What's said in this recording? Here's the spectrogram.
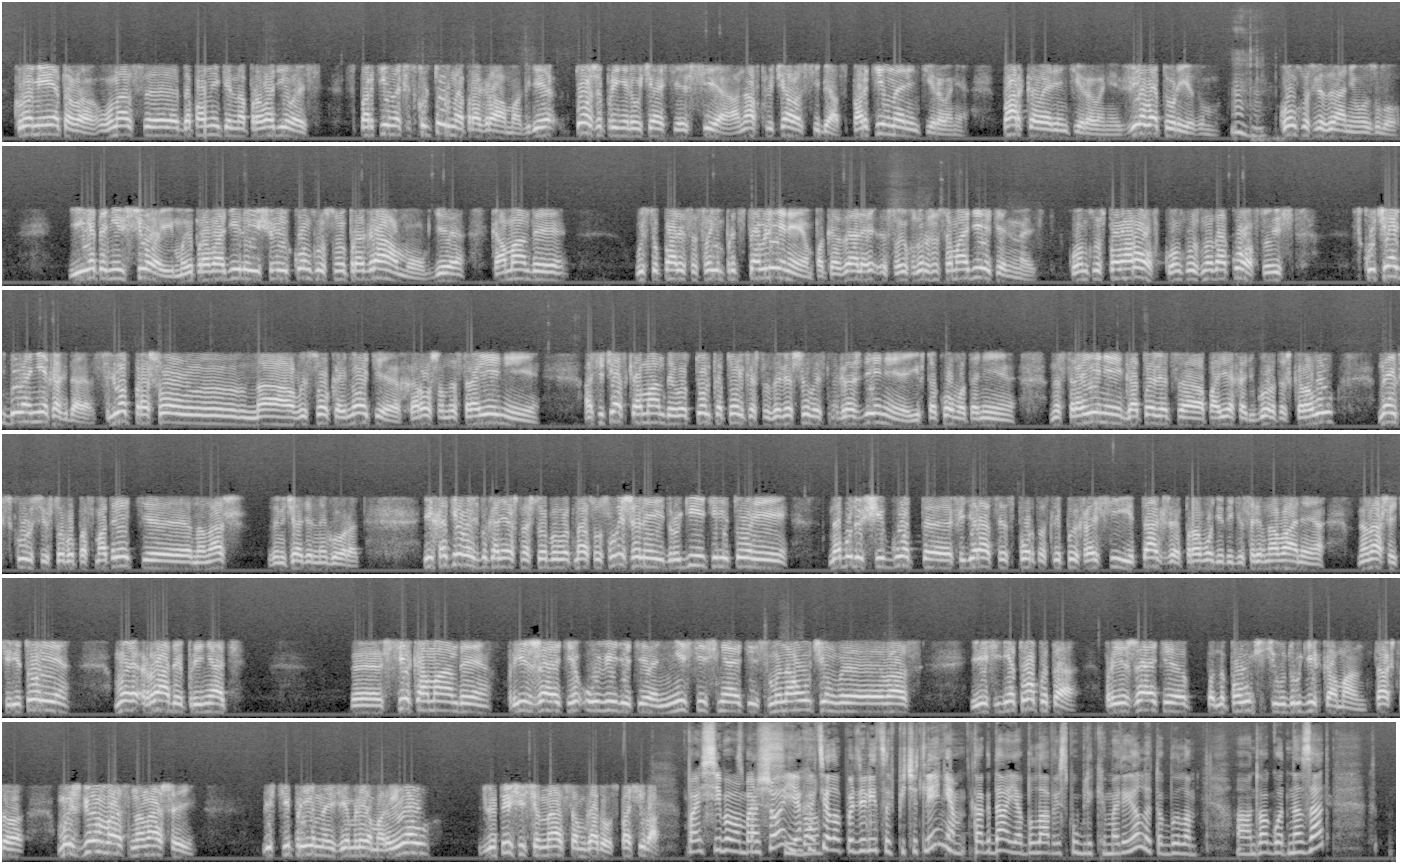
Кроме этого, у нас э, дополнительно проводилась спортивно-физкультурная программа, где тоже приняли участие все. Она включала в себя спортивное ориентирование – парковое ориентирование, велотуризм, угу. конкурс вязания узлов. И это не все. И мы проводили еще и конкурсную программу, где команды выступали со своим представлением, показали свою художественную самодеятельность. Конкурс поваров, конкурс знатоков. То есть скучать было некогда. Слет прошел э, на высокой ноте, хорошем настроении – а сейчас команды вот только-только что завершилось награждение, и в таком вот они настроении готовятся поехать в город Ашкаралу на экскурсию, чтобы посмотреть э, на наш замечательный город. И хотелось бы, конечно, чтобы вот нас услышали и другие территории. На будущий год э, Федерация спорта слепых России также проводит эти соревнования на нашей территории. Мы рады принять Э, все команды, приезжайте, увидите, не стесняйтесь, мы научим э, вас. Если нет опыта, приезжайте, получите у других команд. Так что мы ждем вас на нашей гостеприимной земле Мариэл 2017 году. Спасибо. Спасибо вам Спасибо. большое. Я хотела поделиться впечатлением. Когда я была в Республике Мариэл, это было а, два года назад,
